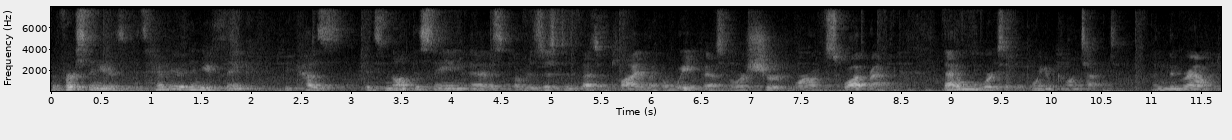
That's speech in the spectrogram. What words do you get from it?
The first thing is, it's heavier than you think because it's not the same as a resistance that's applied like a weight vest or a shirt or a squat rack. That only works at the point of contact in the ground.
